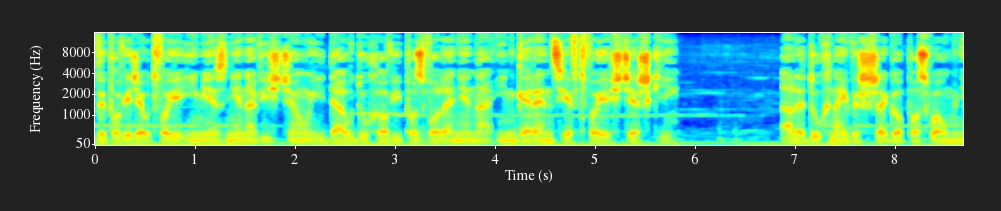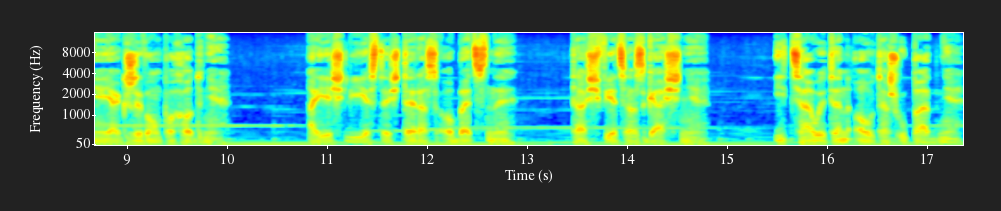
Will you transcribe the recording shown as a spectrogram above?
wypowiedział Twoje imię z nienawiścią i dał duchowi pozwolenie na ingerencję w Twoje ścieżki. Ale duch Najwyższego posłał mnie jak żywą pochodnię. A jeśli jesteś teraz obecny, ta świeca zgaśnie i cały ten ołtarz upadnie.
